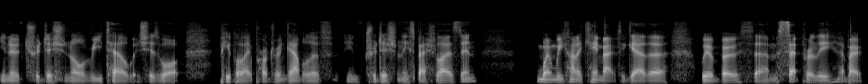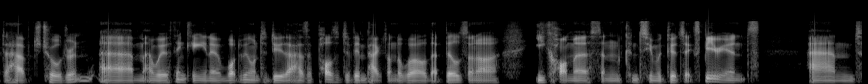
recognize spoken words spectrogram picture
you know traditional retail which is what people like Procter and Gamble have traditionally specialized in when we kind of came back together, we were both um, separately about to have children, um, and we were thinking, you know, what do we want to do that has a positive impact on the world that builds on our e-commerce and consumer goods experience. And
